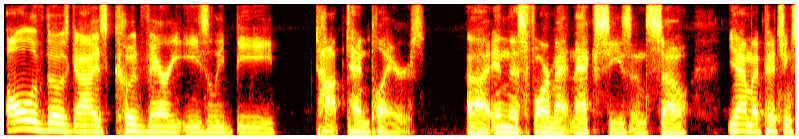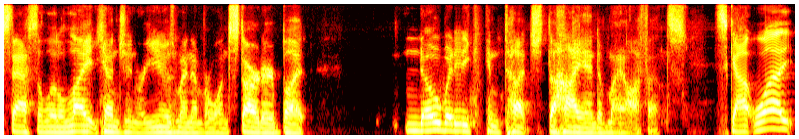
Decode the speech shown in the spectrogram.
all of those guys could very easily be top ten players uh, in this format next season. So yeah, my pitching staff's a little light. Hyunjin Ryu is my number one starter, but nobody can touch the high end of my offense. Scott White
